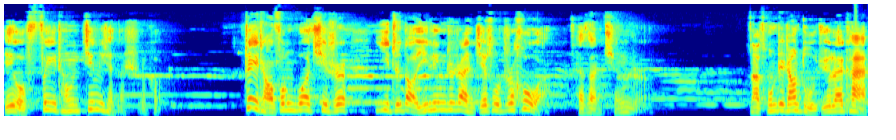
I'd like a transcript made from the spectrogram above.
也有非常惊险的时刻。这场风波其实一直到夷陵之战结束之后啊，才算停止。那从这场赌局来看，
